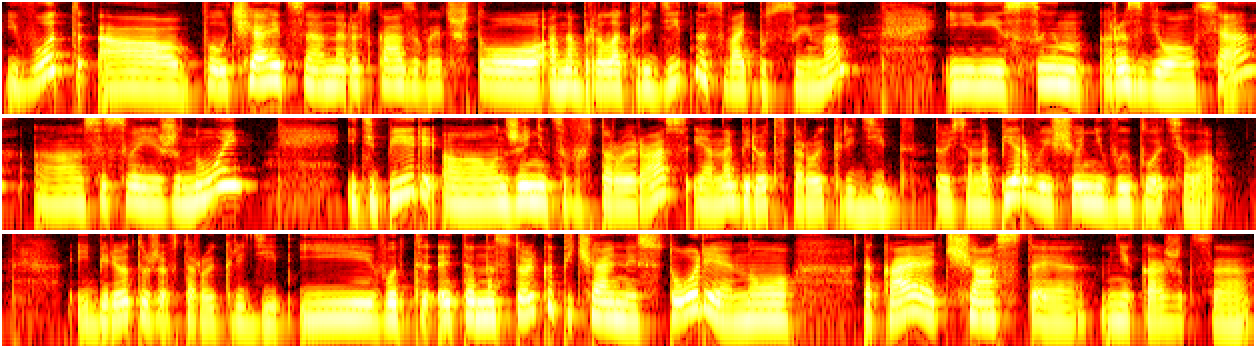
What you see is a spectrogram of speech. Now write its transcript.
И вот, а, получается, она рассказывает, что она брала кредит на свадьбу сына, и сын развелся а, со своей женой, и теперь а, он женится во второй раз, и она берет второй кредит. То есть она первый еще не выплатила и берет уже второй кредит. И вот это настолько печальная история, но такая частая, мне кажется,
